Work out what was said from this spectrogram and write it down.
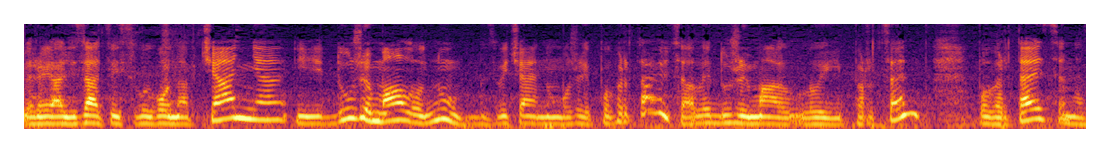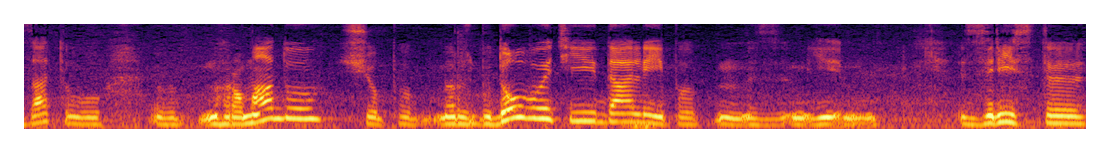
реалізації свого навчання. І дуже мало, ну звичайно, може і повертаються, але дуже малий процент повертається назад у громаду, щоб розбудовувати її далі і- зріст е,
